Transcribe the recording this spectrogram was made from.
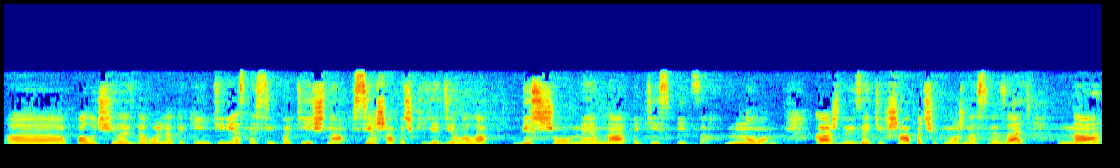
А, получилось довольно-таки интересно, симпатично. Все шапочки я делала бесшовные на 5 спицах. Но каждую из этих шапочек можно связать на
